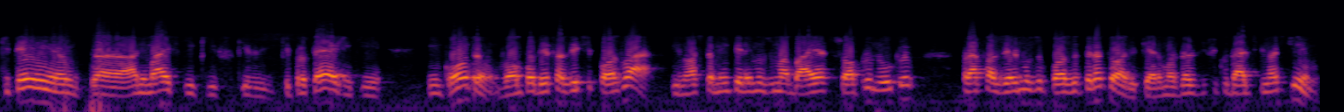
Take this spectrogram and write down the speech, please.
que tem uh, animais que, que, que, que protegem, que, que, encontram, vão poder fazer esse pós lá. E nós também teremos uma baia só para o núcleo para fazermos o pós-operatório, que era uma das dificuldades que nós tínhamos.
